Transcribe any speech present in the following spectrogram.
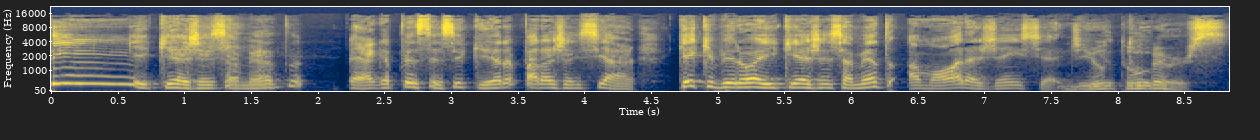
Tim! E que agenciamento? Pega PC Siqueira para agenciar. O que que virou aí que agenciamento? A maior agência de Youtuber. youtubers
